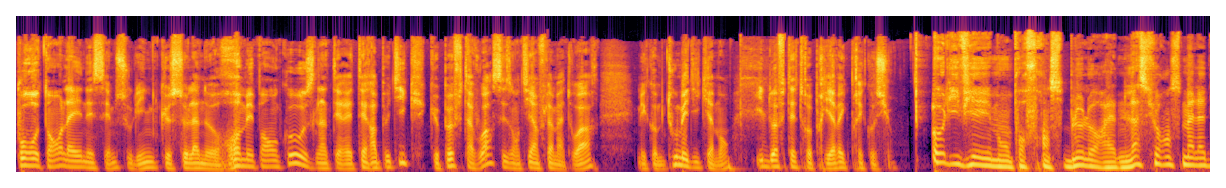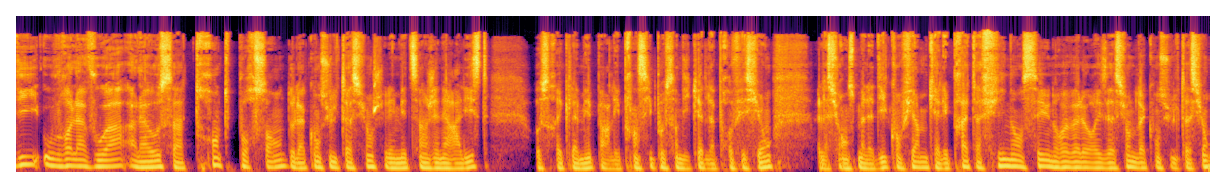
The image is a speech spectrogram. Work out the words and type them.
Pour autant, la NSM souligne que cela ne remet pas en cause l'intérêt thérapeutique que peuvent avoir ces anti-inflammatoires, mais comme tout médicament, ils doivent être pris avec précaution. Olivier Aymon pour France Bleu Lorraine. L'assurance maladie ouvre la voie à la hausse à 30% de la consultation chez les médecins généralistes, hausse réclamée par les principaux syndicats de la profession. L'assurance maladie confirme qu'elle est prête à financer une revalorisation de la consultation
